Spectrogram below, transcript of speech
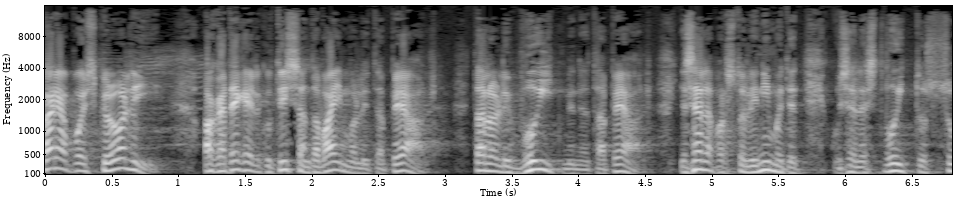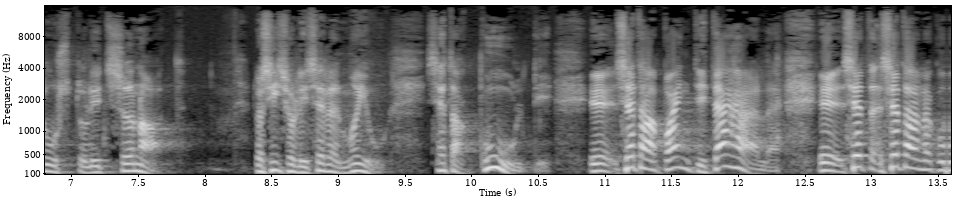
karjapoiss küll oli, aga tegelikult issanda vaim oli ta peal tal oli võitmine ta peal ja sellepärast oli niimoodi, et kui sellest võitust suust tulid sõnad no siis oli sellel mõju, seda kuuldi, e, seda pandi tähele, e, seda, seda nagu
